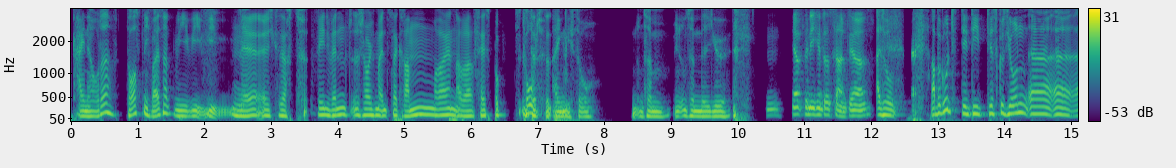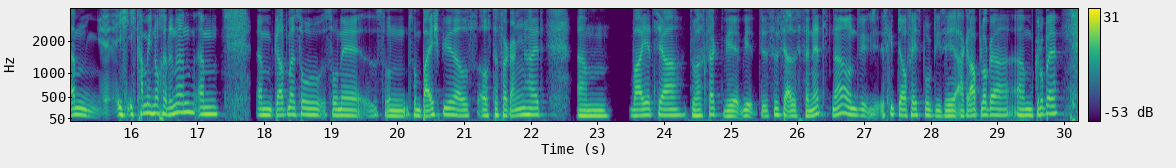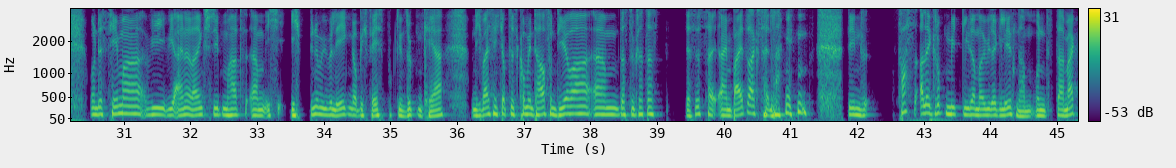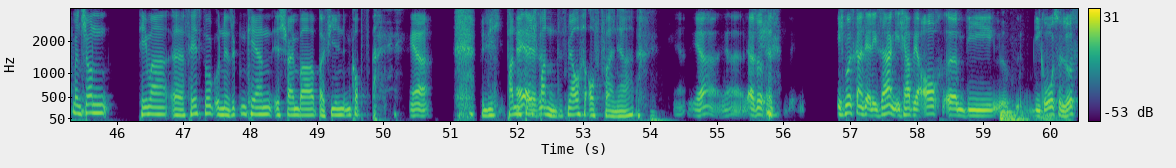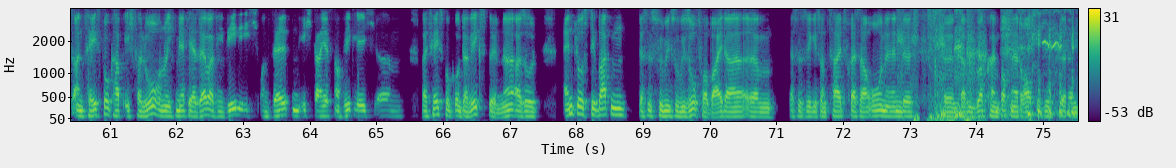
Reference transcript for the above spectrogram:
keiner, oder? Thorsten, ich weiß nicht, wie, wie, wie. Nee, ehrlich gesagt, wenn, wenn schaue ich mal Instagram rein, aber Facebook ist tot das, das, eigentlich so. In unserem, in unserem Milieu. Hm. Ja, finde ich interessant, ja. Also, aber gut, die, die Diskussion, äh, äh, ähm, ich, ich kann mich noch erinnern, ähm, ähm, gerade mal so, so, eine, so, ein, so ein Beispiel aus, aus der Vergangenheit. Ähm, war jetzt ja, du hast gesagt, wir, wir, das ist ja alles vernetzt, ne? Und es gibt ja auf Facebook diese Agrarblogger-Gruppe. Ähm, und das Thema, wie, wie einer reingeschrieben hat, ähm, ich, ich bin am überlegen, ob ich Facebook den Rücken kehre. Und ich weiß nicht, ob das Kommentar von dir war, ähm, dass du gesagt hast, das ist ein Beitrag seit langem, den fast alle Gruppenmitglieder mal wieder gelesen haben. Und da merkt man schon, Thema äh, Facebook und den Rückenkehren ist scheinbar bei vielen im Kopf. Ja, Finde ich, fand ich ja, sehr ja, spannend. Ist, ist mir auch aufgefallen, ja. Ja, ja, also ich muss ganz ehrlich sagen, ich habe ja auch ähm, die, die große Lust an Facebook habe ich verloren und ich merke ja selber, wie wenig und selten ich da jetzt noch wirklich ähm, bei Facebook unterwegs bin. Ne? Also endlos Debatten, das ist für mich sowieso vorbei. Da ähm, das ist wirklich so ein Zeitfresser ohne Ende. ähm, da habe ich überhaupt keinen Bock mehr drauf. Ist, ähm,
